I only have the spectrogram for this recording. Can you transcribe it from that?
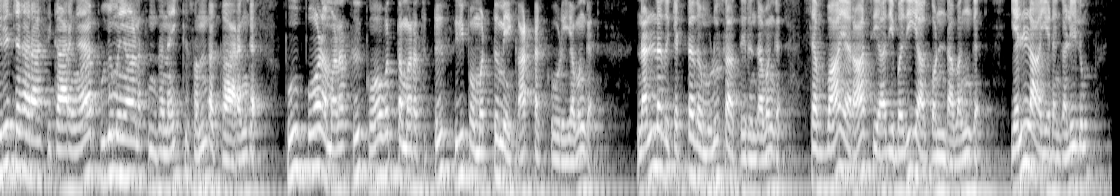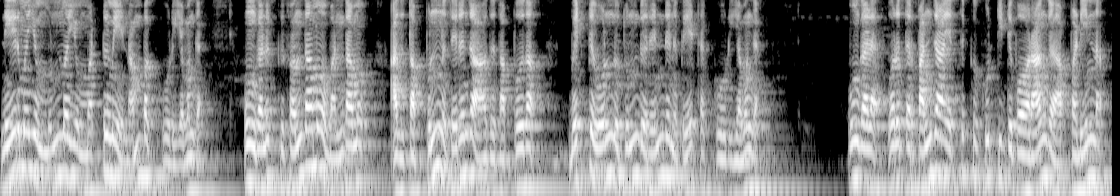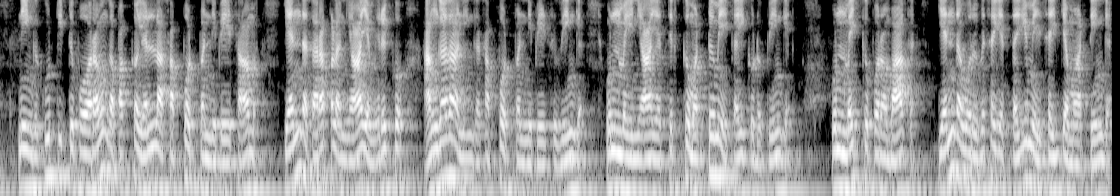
விருச்சக ராசிக்காரங்க புதுமையான சிந்தனைக்கு சொந்தக்காரங்க. பூ போல மனசு கோபத்தை மறைச்சிட்டு சிரிப்பை மட்டுமே காட்டக்கூடியவங்க. நல்லது கெட்டதை முழுசா தெரிஞ்சவங்க. செவ்வாய ராசி அதிபதியாக கொண்டவங்க. எல்லா இடங்களிலும் நேர்மையும் உண்மையும் மட்டுமே நம்பக்கூடியவங்க. உங்களுக்கு சொந்தமோ பந்தமோ அது தப்புன்னு தெரிஞ்சால் அது தப்பு தான் வெட்டு ஒன்று துண்டு ரெண்டுன்னு பேசக்கூடியவங்க. உங்களை ஒருத்தர் பஞ்சாயத்துக்கு கூட்டிட்டு போகிறாங்க அப்படின்னா நீங்கள் கூட்டிட்டு போகிறவங்க பக்கம் எல்லாம் சப்போர்ட் பண்ணி பேசாமல் எந்த தரப்பில் நியாயம் இருக்கோ அங்கே தான் நீங்கள் சப்போர்ட் பண்ணி பேசுவீங்க. உண்மை நியாயத்திற்கு மட்டுமே கை கொடுப்பீங்க. உண்மைக்கு புறம்பாக எந்த ஒரு விஷயத்தையுமே செய்ய மாட்டீங்க.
